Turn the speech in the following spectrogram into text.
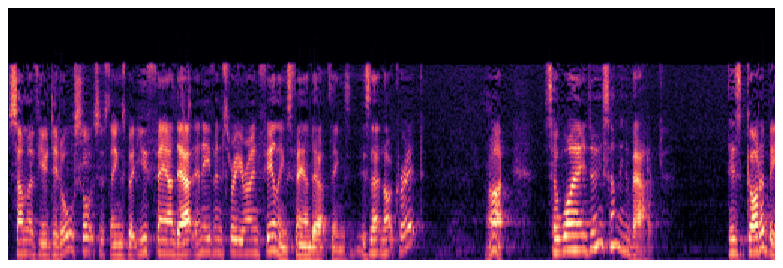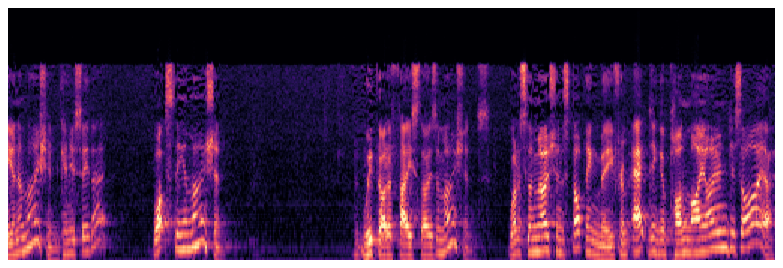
some of you did all sorts of things, but you found out, and even through your own feelings, found out things. Is that not correct? Right. So why are you doing something about it? There's got to be an emotion. Can you see that? What's the emotion? We've got to face those emotions. What is the emotion stopping me from acting upon my own desire?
